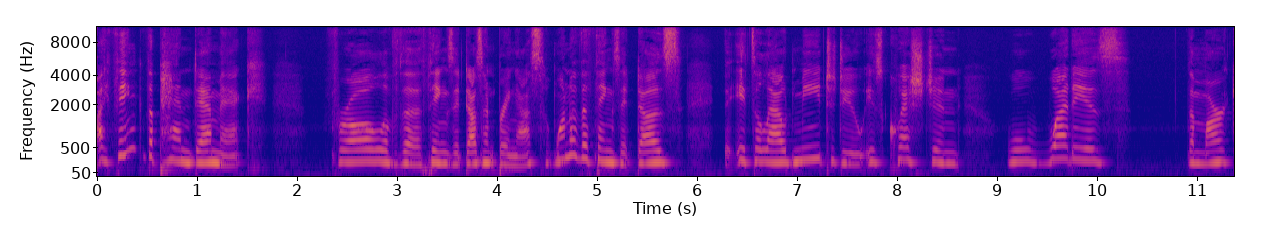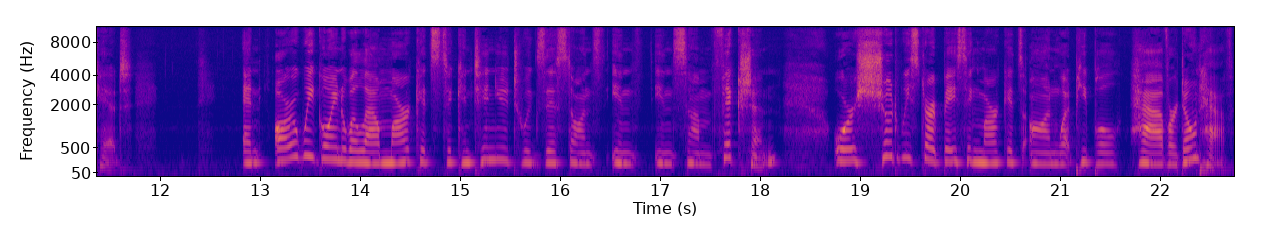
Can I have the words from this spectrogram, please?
I think the pandemic, for all of the things it doesn't bring us, one of the things it does, it's allowed me to do is question, well, what is the market? And are we going to allow markets to continue to exist on in in some fiction? Or should we start basing markets on what people have or don't have?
